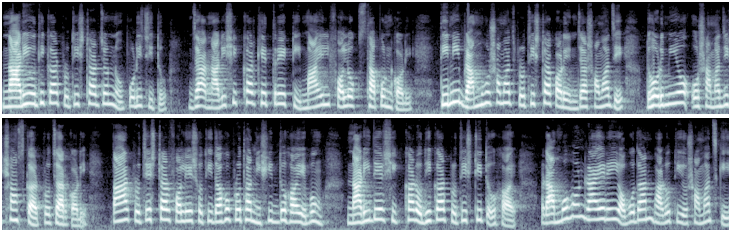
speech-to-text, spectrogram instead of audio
নারী অধিকার প্রতিষ্ঠার জন্য পরিচিত, যা নারী শিক্ষার ক্ষেত্রে একটি মাইল ফলক স্থাপন করে। তিনি ব্রাহ্ম সমাজ প্রতিষ্ঠা করেন, যা সমাজে ধর্মীয় ও সামাজিক সংস্কার প্রচার করে। তাঁর প্রচেষ্টার ফলে সতীদাহ প্রথা নিষিদ্ধ হয় এবং নারীদের শিক্ষার অধিকার প্রতিষ্ঠিত হয়। রামমোহন রায়ের এই অবদান ভারতীয় সমাজকে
